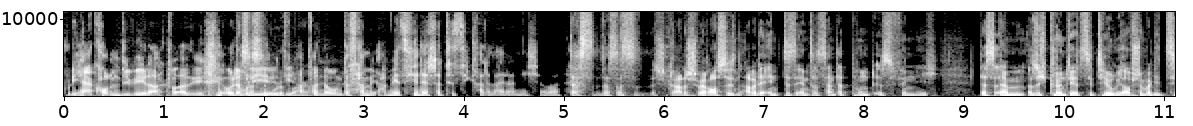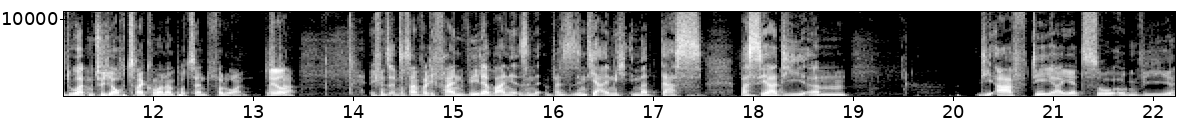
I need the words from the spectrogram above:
wo die herkommen, die Wähler quasi. Oder das wo die, die Abwanderung. Das haben wir, haben wir jetzt hier in der Statistik gerade leider nicht. Aber das, das ist gerade schwer rauszulesen. Aber der, das interessante Punkt ist, finde ich, dass, ähm, also ich könnte jetzt die Theorie aufstellen, weil die CDU hat natürlich auch 2,9 Prozent verloren. Das ist ja. klar. Ich finde es interessant, weil die Freien Wähler waren ja, sind, sind ja eigentlich immer das, was ja die, ähm, die AfD ja jetzt so irgendwie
